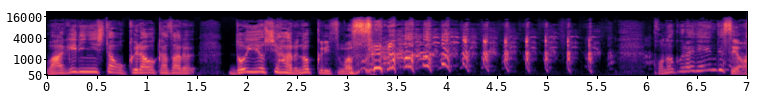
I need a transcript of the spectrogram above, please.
輪切りにしたオクラを飾る、土井善晴のクリスマス。このぐらいでええんですよ。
